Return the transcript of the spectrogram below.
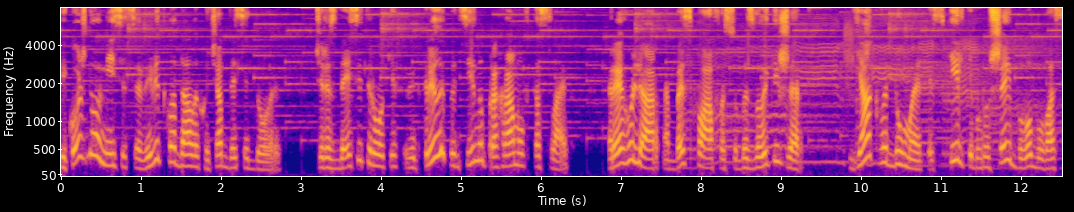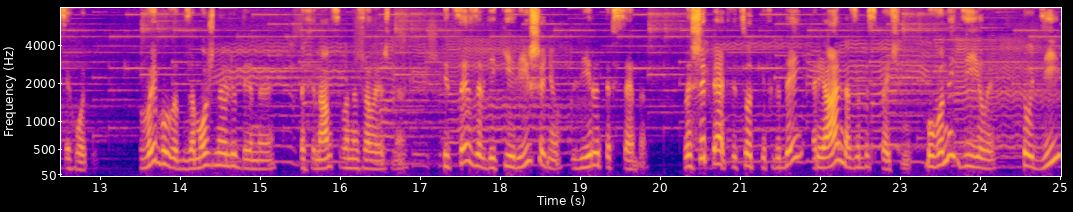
і кожного місяця ви відкладали хоча б 10 доларів. Через 10 років відкрили пенсійну програму в Таслайф. Регулярно, без пафосу, без великих жертв. Як ви думаєте, скільки б грошей було б у вас сьогодні? Ви були б заможною людиною та фінансово незалежною. І це завдяки рішенню вірити в себе. Лише 5% людей реально забезпечені, бо вони діяли тоді,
